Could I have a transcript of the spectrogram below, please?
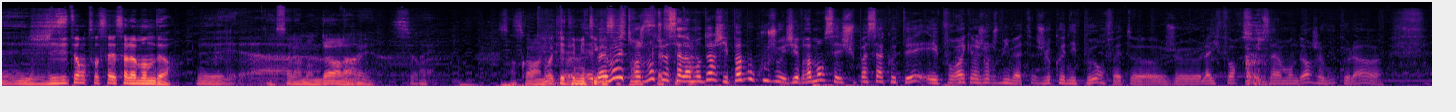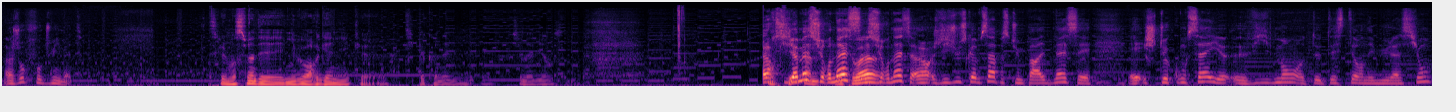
J'hésitais entre ça et Salamander. Et, Ah, Salamander, là, pareil, ouais. c'est vrai. c'est encore un Moi autre, qui étais euh, mythique Et ben moi, étrangement, tu vois, classique, hein. Salamander, j'ai pas beaucoup joué. J'ai vraiment, je suis passé à côté et il faudra qu'un jour je m'y mette. Je le connais peu en fait. Je Life Force Salamander, j'avoue que là, un jour, faut que je m'y mette. Parce que je m'en souviens des niveaux organiques, euh, type économie. euh, J'aimais bien aussi. Alors si jamais sur NES, toi sur NES, alors je dis juste comme ça parce que tu me parlais de NES et, et je te conseille euh, vivement de tester en émulation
